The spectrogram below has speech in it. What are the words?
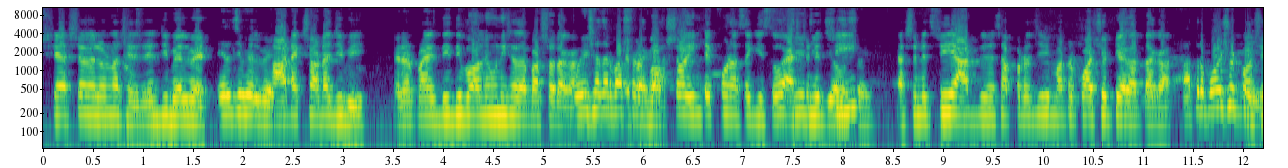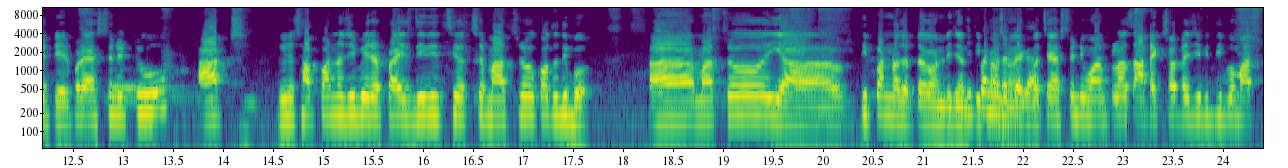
শেষ হলো না শেষ এলজি ভেলভেট এলজি ভেলভেট আট একশো আঠাশ জিবি। এটার প্রাইস দিয়ে দিব অনলি উনিশ হাজার পাঁচশো টাকা। উনিশ হাজার পাঁচশো টাকা। বক্স ইনটেক ফোন আছে কিছু জি, থ্রি আট দুশো ছাপ্পান্ন জিবি মাত্র পঁয়ষট্টি হাজার টাকা। মাত্র পঁয়ষট্টি। পঁয়ষট্টি এরপরে অ্যাস্টনি টু আট দুশো ছাপ্পান্ন জিবি এর প্রাইস দিয়ে দিচ্ছি হচ্ছে মাত্র কত দিব? মাত্র ইয়া তিপ্পান্ন হাজার টাকা অনলি জান 53,000 তিপ্পান্ন টাকা। হচ্ছে এস টোয়েন্টি ওয়ান প্লাস আট একশো জিবি দিব মাত্র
